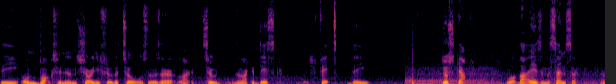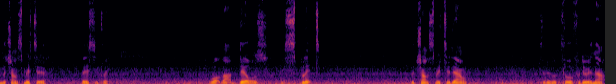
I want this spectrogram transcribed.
the unboxing and showing you through the tools, there was a like two like a disc which fit the dust cap, what that is, and the sensor and the transmitter, basically what that does is split the transmitter down. It's a little tool for doing that.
